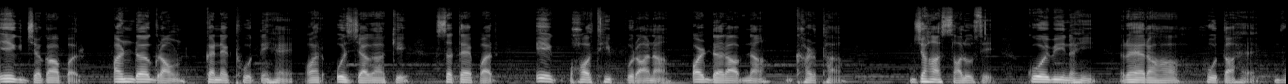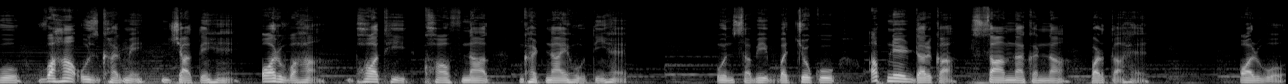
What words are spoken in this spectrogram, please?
एक जगह पर अंडरग्राउंड कनेक्ट होते हैं और उस जगह के सतह पर एक बहुत ही पुराना और डरावना घर था। जहाँ सालों से कोई भी नहीं रह रहा होता है, वो वहाँ उस घर में जाते हैं और वहाँ बहुत ही खौफनाक घटनाएँ होती हैं। उन सभी बच्चों को अपने डर का सामना करना पड़ता है और वो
